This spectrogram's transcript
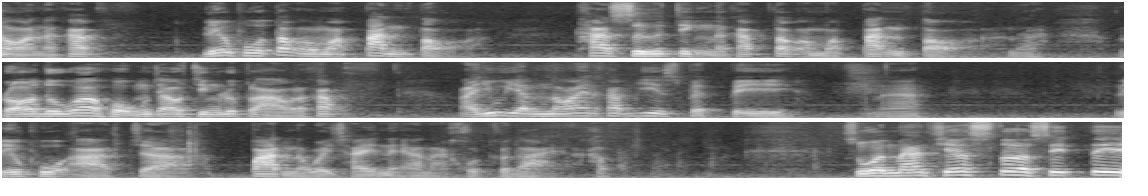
นอนนะครับเลี้ยวภูต้องเอามาปั้นต่อ ถ้าซื้อจริงนะครับต้องเอามาปั้นต่อนะรอดูว่าหงจะเอาจริงหรือเปล่านะครับ อายุยังน้อยนะครับ 21 ปีนะ ลิเวอร์พูลอาจจะปั้นเอาไว้ใช้ในอนาคตก็ได้นะครับ ส่วนแมนเชสเตอร์ซิตี้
